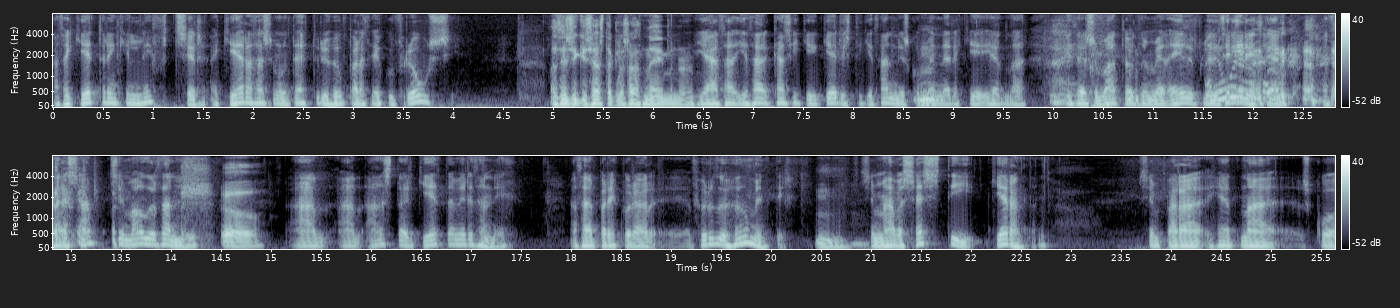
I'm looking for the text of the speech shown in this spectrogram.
að það getur enginn lift sér að gera það sem hún dettur í hug bara þegar eitthvað frjósi að þessi ekki sérstaklega sagt nei minnur já það, ég, það kannski ekki gerist ekki þannig sko, mm. menn er ekki hérna í þessum aðtöfnum með eðuplöðu þrýrit en, en það er samt sem áður þannig að, að aðstæður geta verið þannig að það er bara einhverjar eh, förðu hugmyndir mm. sem hafa sest í gerandan sem bara hérna sko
